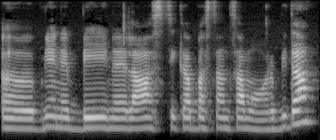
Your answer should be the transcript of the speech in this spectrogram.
eh, viene bene elastica, abbastanza morbida.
